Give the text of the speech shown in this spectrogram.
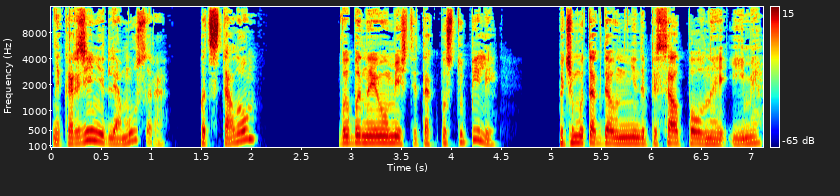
На корзине для мусора? Под столом? Вы бы на его месте так поступили? Почему тогда он не написал полное имя?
